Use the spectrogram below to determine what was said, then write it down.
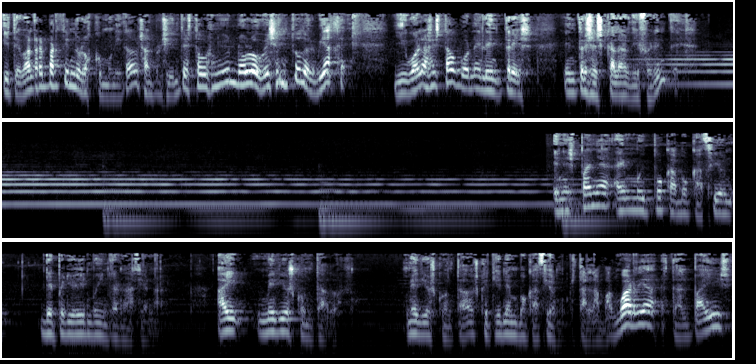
y te van repartiendo los comunicados. Al presidente de Estados Unidos no lo ves en todo el viaje. Y igual has estado con él en tres, en tres escalas diferentes. En España hay muy poca vocación de periodismo internacional. Hay medios contados, medios contados que tienen vocación. Está en la vanguardia, está el país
